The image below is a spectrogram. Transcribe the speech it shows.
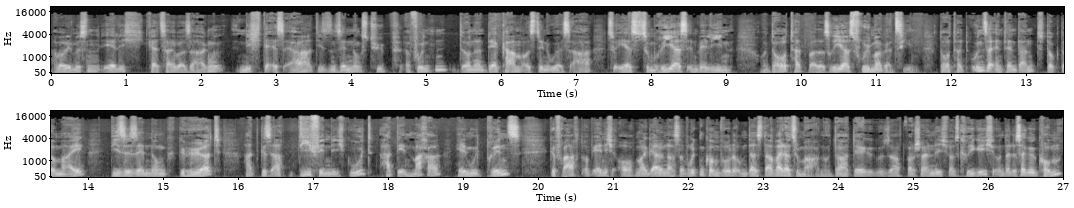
Aber wir müssen ehrlichkeitshalber sagen, nicht der SR hat diesen Sendungstyp erfunden, sondern der kam aus den USA zuerst zum RIAS in Berlin. Und dort hat, war das RIAS Frühmagazin. Dort hat unser Intendant Dr. May diese Sendung gehört, hat gesagt, die finde ich gut, hat den Macher Helmut Prinz gefragt, ob er nicht auch mal gerne nach Saarbrücken kommen würde, um das da weiterzumachen. Und da hat der gesagt, wahrscheinlich, was kriege ich? Und dann ist er gekommen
